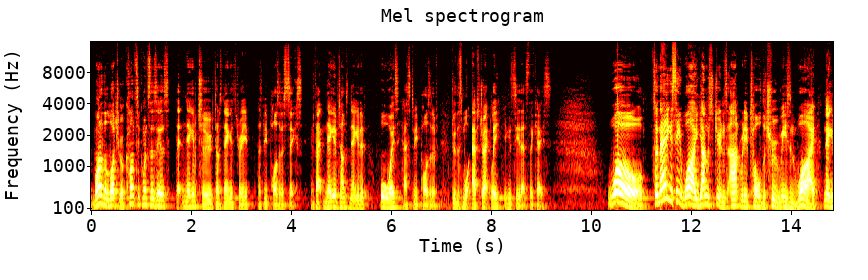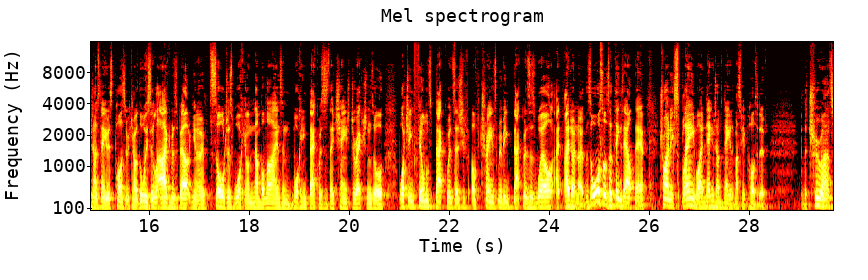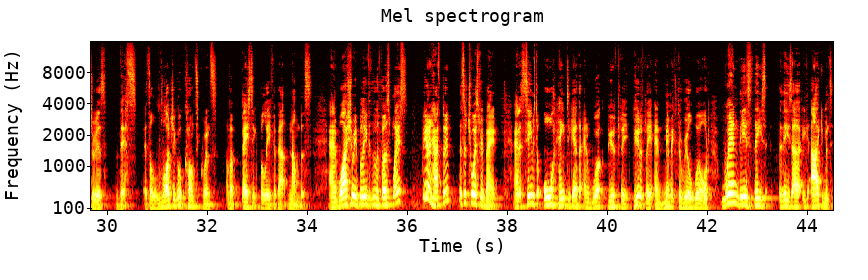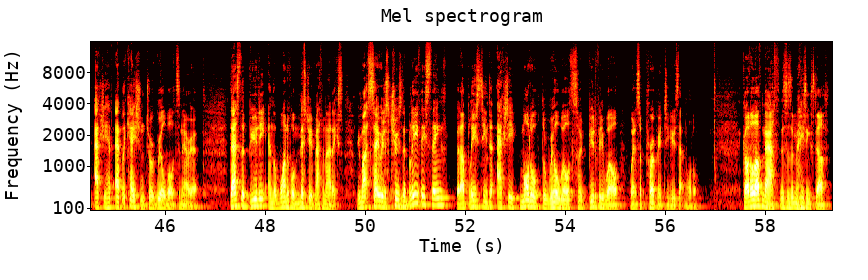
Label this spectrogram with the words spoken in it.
One of the logical consequences is that negative 2 times negative 3 has to be positive 6. In fact, negative times negative always has to be positive. Do this more abstractly, you can see that's the case. Whoa! So now you can see why young students aren't really told the true reason why negative times negative is positive. We come with all these little arguments about, you know, soldiers walking on number lines and walking backwards as they change directions or watching films backwards as you, of trains moving backwards as well. I, I don't know. There's all sorts of things out there trying to explain why negative times negative must be positive. But the true answer is this. It's a logical consequence of a basic belief about numbers. And why should we believe it in the first place? We don't have to. It's a choice we've made. And it seems to all hang together and work beautifully, beautifully and mimic the real world when these, these, these uh, arguments actually have application to a real world scenario. That's the beauty and the wonderful mystery of mathematics. We might say we're just choosing to believe these things, but our beliefs seem to actually model the real world so beautifully well when it's appropriate to use that model. Gotta love math. This is amazing stuff.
